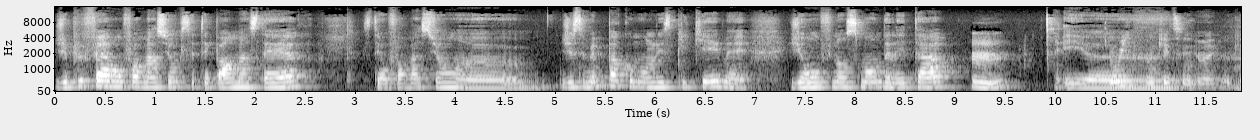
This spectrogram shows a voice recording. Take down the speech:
j'ai pu faire une formation que c'était pas en master, c'était en formation, euh, je sais même pas comment l'expliquer, mais j'ai eu un financement de l'État Mhm. Et, euh, Oui, ok, ouais, ok.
